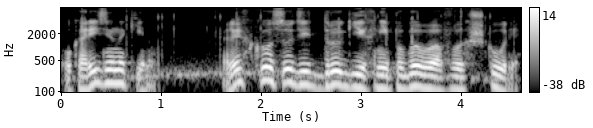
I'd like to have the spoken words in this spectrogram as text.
укоризненно кинул. Легко судить других, не побывав в их шкуре.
